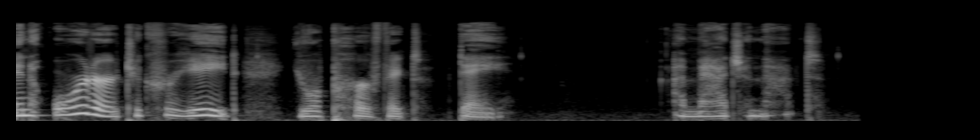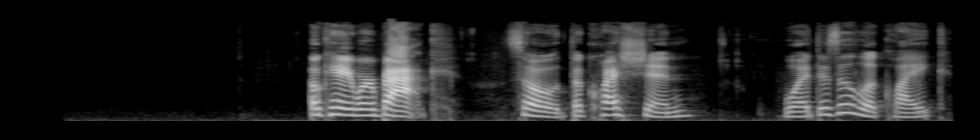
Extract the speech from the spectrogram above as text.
in order to create your perfect day. Imagine that. Okay, we're back. So, the question what does it look like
